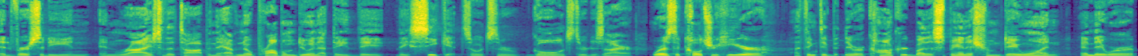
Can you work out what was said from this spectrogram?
adversity and, and rise to the top and they have no problem doing that they, they, they seek it so it's their goal it's their desire whereas the culture here i think they, they were conquered by the spanish from day one and they were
